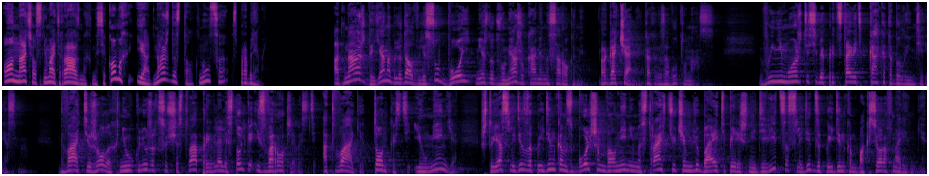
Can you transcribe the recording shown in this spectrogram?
Он начал снимать разных насекомых и однажды столкнулся с проблемой. Однажды я наблюдал в лесу бой между двумя жуками-носорогами, рогачами, как их зовут у нас. Вы не можете себе представить, как это было интересно. Два тяжелых, неуклюжих существа проявляли столько изворотливости, отваги, тонкости и умения, что я следил за поединком с большим волнением и страстью, чем любая теперешняя девица следит за поединком боксеров на ринге.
